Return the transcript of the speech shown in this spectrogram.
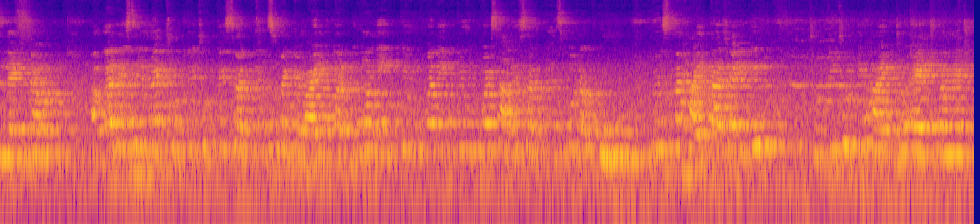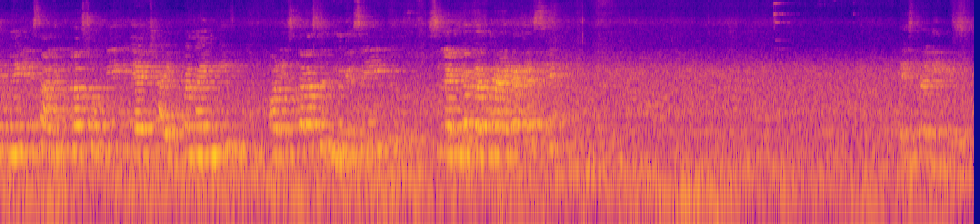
सिलेंडर अगर इसे मैं छोटे छोटे सर्कल्स में डिवाइड कर दूँ और एक के ऊपर, एक के ऊपर सारे सर्कल्स को रखूँ तो इसमें हाइट आ जाएगी। छोटी छोटी हाइट जो एच वन एच टू ये सारी प्लस होगी एच हाइट बनाएँगी। और इस तरह से धीरे से ही सिलेंडर बन जाएगा कैसे इस तरीके से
